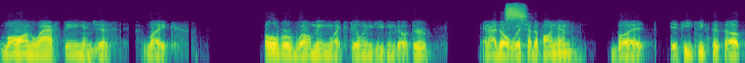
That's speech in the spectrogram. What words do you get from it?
long lasting and just like overwhelming like feelings you can go through. And I don't wish that upon him, but if he keeps this up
